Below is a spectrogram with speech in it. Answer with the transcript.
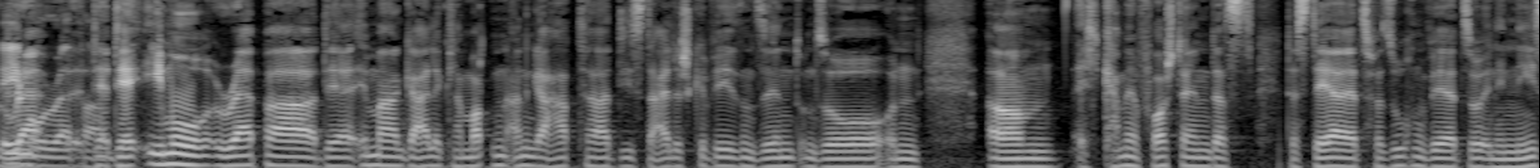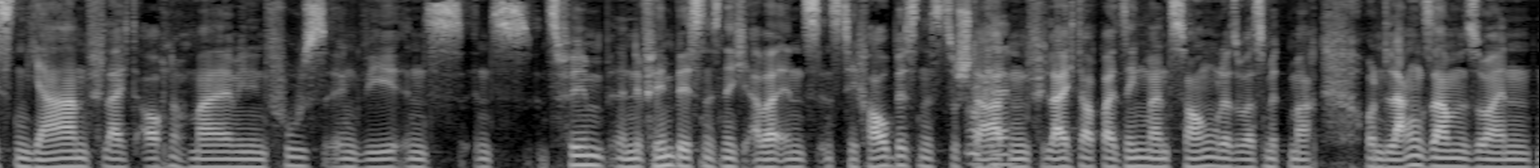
Rap- Emo-Rapper. der, der Emo-Rapper, der immer geile Klamotten angehabt hat, die stylisch gewesen sind und so. Und ähm, ich kann mir vorstellen, dass dass der jetzt versuchen wird, so in den nächsten Jahren vielleicht auch noch mal mit den Fuß irgendwie ins ins ins Film, in den Filmbusiness nicht, aber ins ins TV-Business zu starten, vielleicht auch bei Sing mein Song oder sowas mitmacht und langsam so ein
